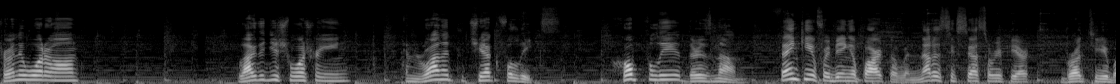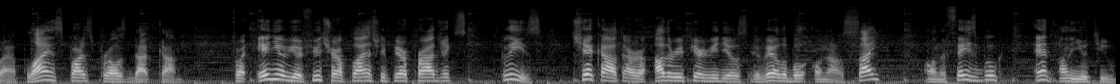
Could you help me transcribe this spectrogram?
turn the water on, plug the dishwasher in, and run it to check for leaks. Hopefully there is none. Thank you for being a part of another successful repair brought to you by AppliancePartsPros.com. For any of your future appliance repair projects, please check out our other repair videos available on our site, on Facebook, and on YouTube.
